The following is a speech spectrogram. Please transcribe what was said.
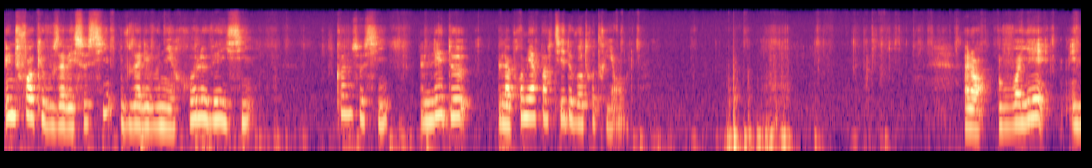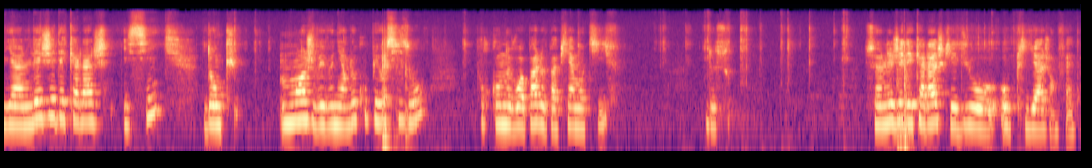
Une fois que vous avez ceci, vous allez venir relever ici, comme ceci, les deux, la première partie de votre triangle. Alors, vous voyez, il y a un léger décalage ici. Donc, moi, je vais venir le couper au ciseau pour qu'on ne voit pas le papier à motif dessous. C'est un léger décalage qui est dû au, pliage, en fait.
